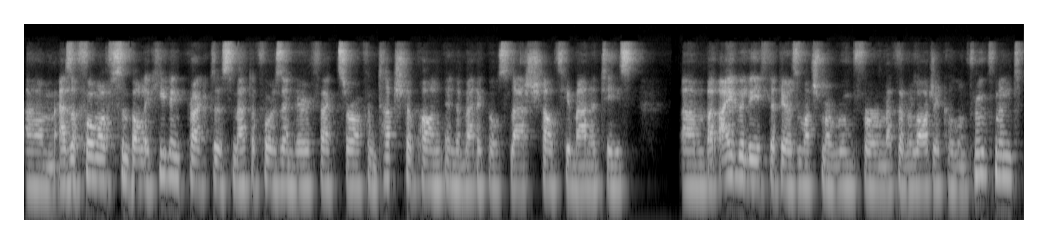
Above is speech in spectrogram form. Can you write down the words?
Um, as a form of symbolic healing practice, metaphors and their effects are often touched upon in the medical slash health humanities um, but I believe that there's much more room for methodological improvement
